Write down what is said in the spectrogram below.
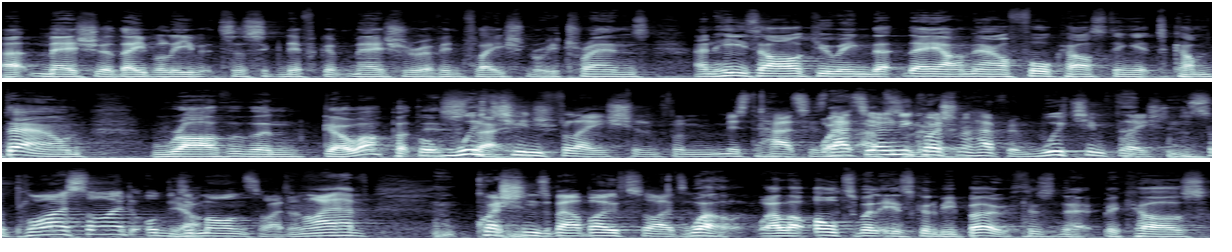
uh, measure. They believe it's a significant measure of inflationary trends, and he's arguing that they are now forecasting it to come down rather than go up at but this which stage. Which inflation from Mr. Hatzius? Well, That's the only question I have for him. Which inflation, the supply side or the yeah. demand side? And I have questions about both sides. well, well, ultimately it's going to be both, isn't it? Because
